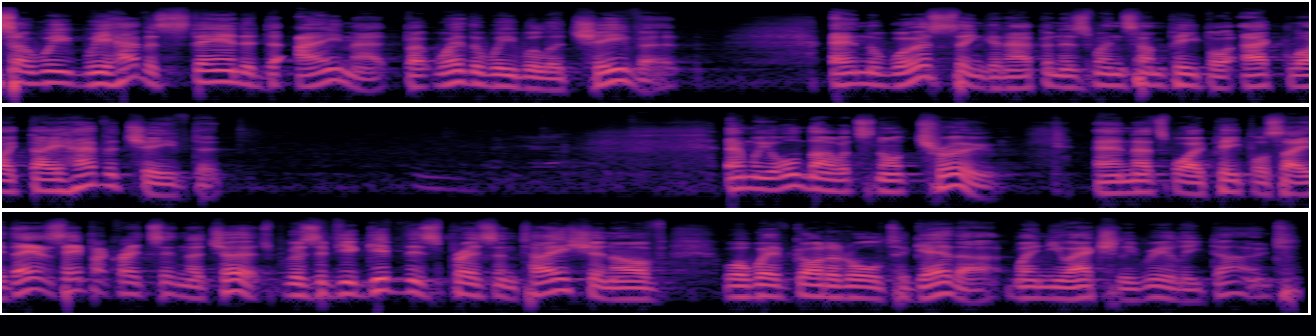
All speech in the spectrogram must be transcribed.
So we, we have a standard to aim at, but whether we will achieve it. And the worst thing can happen is when some people act like they have achieved it. And we all know it's not true. And that's why people say there's hypocrites in the church. Because if you give this presentation of, well, we've got it all together, when you actually really don't,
